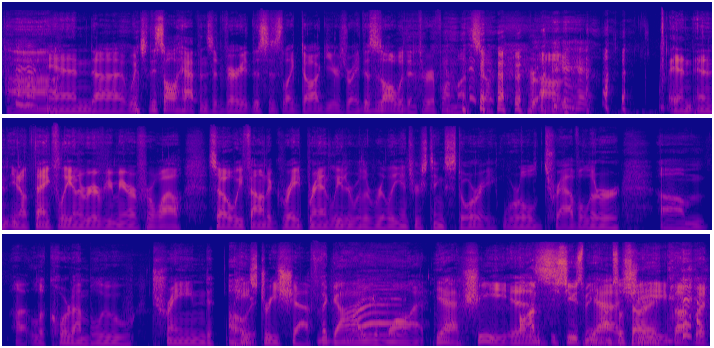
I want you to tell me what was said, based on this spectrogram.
and uh, which this all happens in very this is like dog years right? This is all within three or four months. So um, and and you know thankfully in the rearview mirror for a while. So we found a great brand leader with a really interesting story. World traveler um, uh, le cordon bleu trained pastry chef The guy you want. yeah, she is. Oh, I'm- excuse me, I'm Yeah, so sorry. She, but, but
